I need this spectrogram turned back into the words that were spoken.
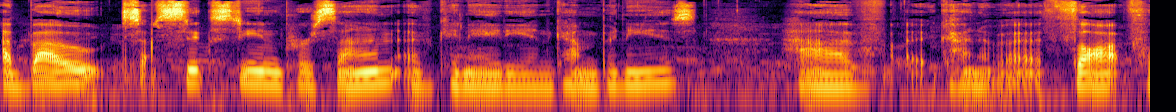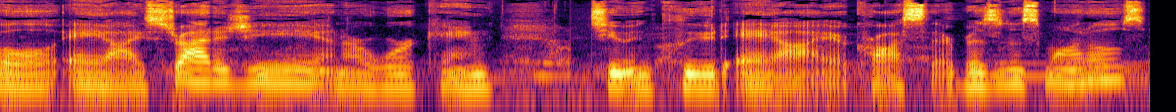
about 16% of Canadian companies have kind of a thoughtful AI strategy and are working to include AI across their business models.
